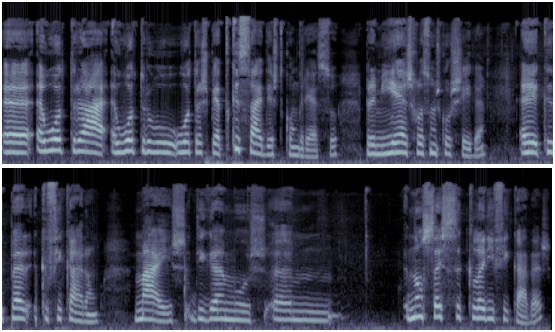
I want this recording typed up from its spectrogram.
Uh, a outra, a outro, o outro aspecto que sai deste Congresso, para mim, é as relações com o Chega, uh, que, per, que ficaram mais, digamos, um, não sei se clarificadas,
